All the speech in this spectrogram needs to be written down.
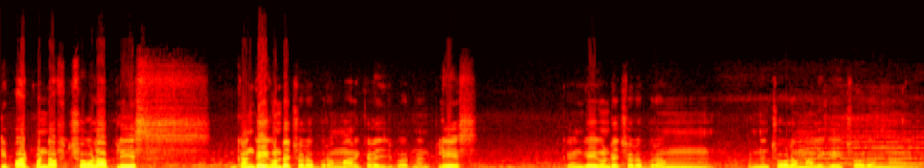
department of Chola place Gangaikonda Cholapuram archaeology department place Gangaikonda Cholapuram இன்னும் சோழ மாளிகை சோழன் மாளிகை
